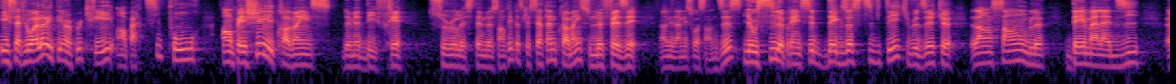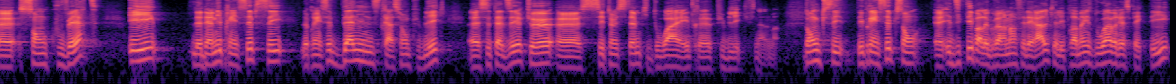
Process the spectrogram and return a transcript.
Et cette loi-là a été un peu créée en partie pour empêcher les provinces de mettre des frais sur le système de santé parce que certaines provinces le faisaient dans les années 70. Il y a aussi le principe d'exhaustivité qui veut dire que l'ensemble des maladies euh, sont couvertes. Et le dernier principe, c'est le principe d'administration publique, euh, c'est-à-dire que euh, c'est un système qui doit être public finalement. Donc, c'est des principes qui sont édictés par le gouvernement fédéral que les provinces doivent respecter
